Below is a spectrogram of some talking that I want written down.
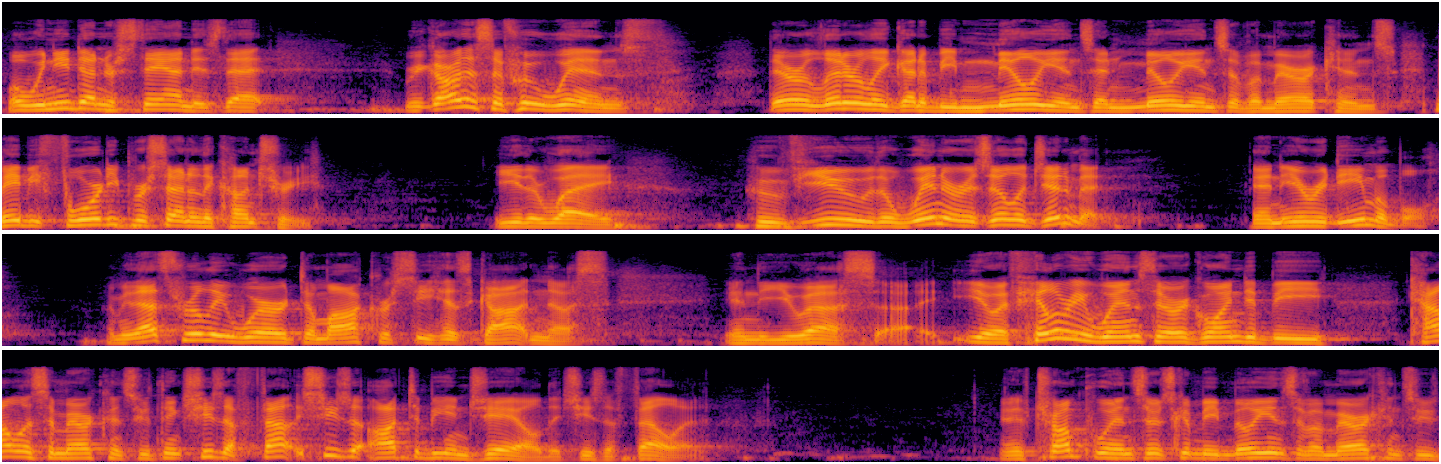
what we need to understand is that regardless of who wins, there are literally going to be millions and millions of Americans, maybe 40% of the country, either way, who view the winner as illegitimate and irredeemable. I mean, that's really where democracy has gotten us in the US. Uh, you know, if Hillary wins, there are going to be countless Americans who think she's a fel- she's ought to be in jail, that she's a felon. And if Trump wins, there's going to be millions of Americans who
